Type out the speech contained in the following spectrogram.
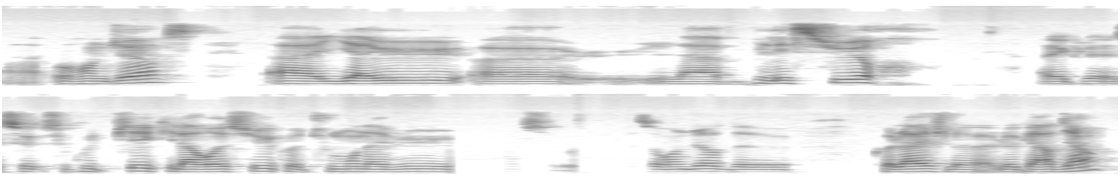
aux Rangers. Euh, il y a eu euh, la blessure avec le, ce, ce, coup de pied qu'il a reçu que tout le monde a vu face aux Rangers de Collage, le, le gardien,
